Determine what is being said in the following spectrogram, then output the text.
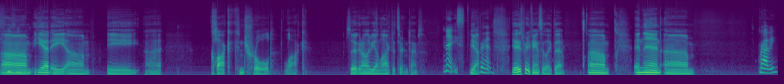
Um, he had a um a uh, clock controlled lock, so it can only be unlocked at certain times. Nice. Yeah. Good for him. Yeah, he's pretty fancy like that. Um, and then um, Robbie.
